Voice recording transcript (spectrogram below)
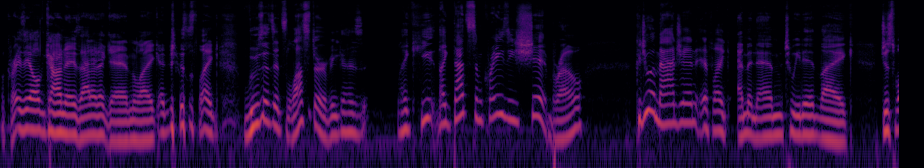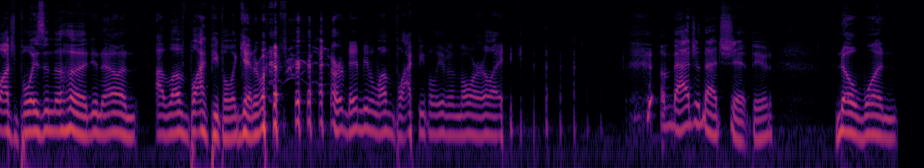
well, crazy old Kanye's at it again. Like it just like loses its luster because like he like that's some crazy shit bro. Could you imagine if like Eminem tweeted like just watch Boys in the Hood you know and I love black people again or whatever or made me love black people even more like Imagine that shit, dude. No one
